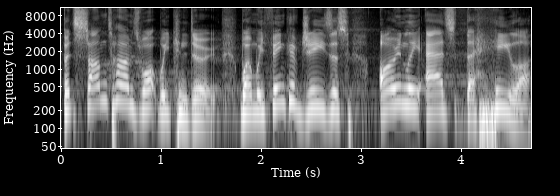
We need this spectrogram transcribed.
But sometimes what we can do when we think of Jesus only as the healer,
